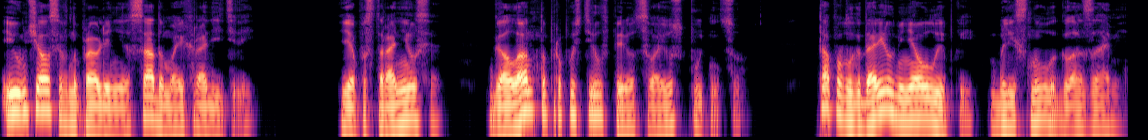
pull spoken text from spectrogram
и умчался в направлении сада моих родителей. Я посторонился, галантно пропустил вперед свою спутницу. Та поблагодарила меня улыбкой, блеснула глазами.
